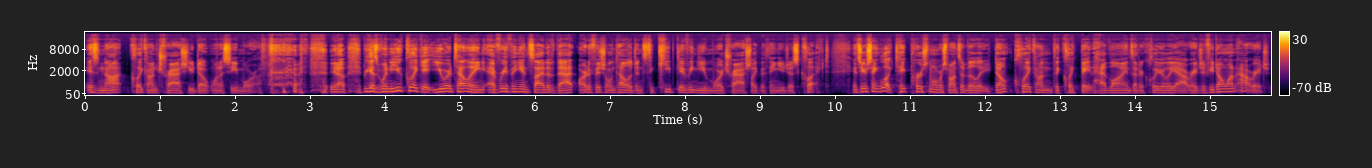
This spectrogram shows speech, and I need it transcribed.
is not click on trash you don't want to see more of. you know, because when you click it, you are telling everything inside of that artificial intelligence to keep giving you more trash like the thing you just clicked. And so you're saying, look, take personal responsibility. Don't click on the clickbait headlines that are clearly outrage if you don't want outrage.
